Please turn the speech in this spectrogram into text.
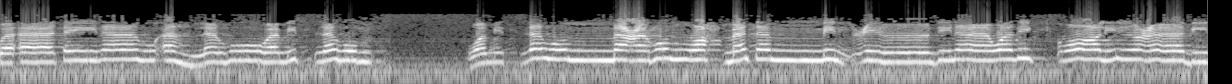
وآتيناه أهله ومثلهم ومثلهم معهم رحمة من عندنا وذكرى للعابدين.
